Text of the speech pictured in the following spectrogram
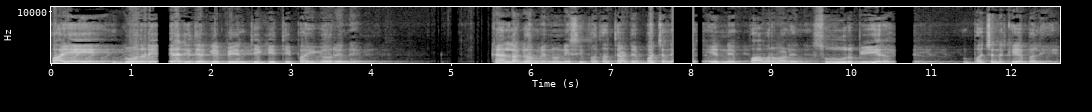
ਭਾਈ ਗੋਦੜੀਆ ਜੀ ਦੇ ਅੱਗੇ ਬੇਨਤੀ ਕੀਤੀ ਭਾਈ ਗੌਰੇ ਨੇ। ਕਹਿਣ ਲੱਗਾ, ਮੈਨੂੰ ਨਹੀਂ ਸੀ ਪਤਾ ਤੁਹਾਡੇ ਬਚਨ ਇੰਨੇ ਪਾਵਰ ਵਾਲੇ ਨੇ। ਸੂਰਬੀਰ ਬਚਨ ਕੇ ਬਲੀਏ।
